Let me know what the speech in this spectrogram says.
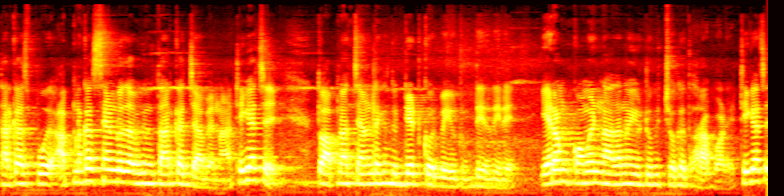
তার কাছে আপনার কাছে সেন্ড হয়ে যাবে কিন্তু তার কাছে যাবে না, ঠিক আছে? তো আপনার চ্যানেলটা কিন্তু ডেট করবে ইউটিউব ধীরে ধীরে। এরম কমেন্ট না জানা ইউটিউবের চোখে ধরা পড়ে, ঠিক আছে?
